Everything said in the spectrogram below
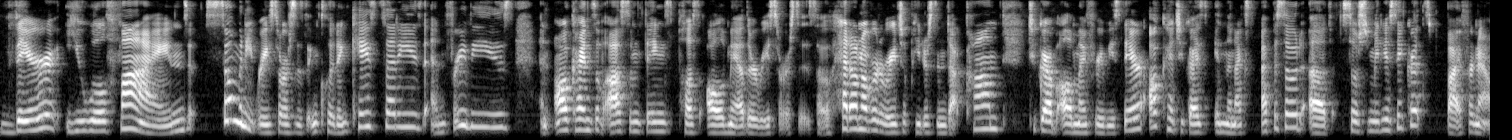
there you will find so many resources, including case studies and freebies and all kinds of awesome things, plus all of my other resources. So head on over to rachelpedersen.com to grab all of my freebies there. I'll catch you guys in the next episode of Social Media Secrets. Bye for now.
